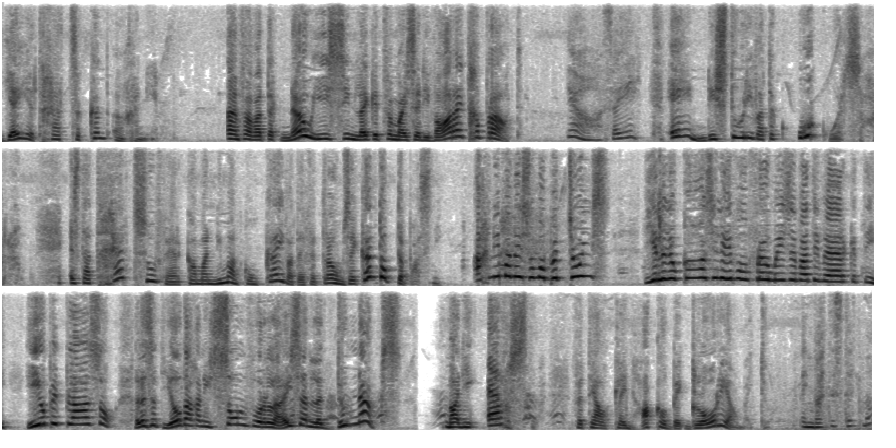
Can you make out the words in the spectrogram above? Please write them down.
jy het Gert se kind ingeneem. En van wat ek nou hier sien, lyk dit vir my sy die waarheid gepraat. Ja, sy het. En die storie wat ek ook hoor, Sarah, is dat Gert sover kan maar niemand kon kry wat hy vertrou om sy kind op te pas nie. Ag nee man, hy sommer bechoice. Die hele lokasie lê vol vroumense wat nie werk het nie. Hier op die plaas ook. Hulle sit heeldag in die son voor hulle huise en hulle doen niks. Maar die ergste, vertel klein Hakkelbek Gloria my toe, En wat is dit, ma?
